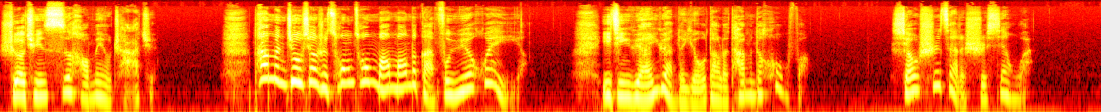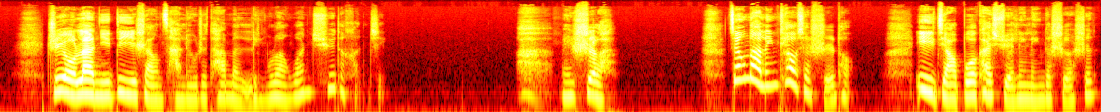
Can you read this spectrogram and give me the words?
蛇群丝毫没有察觉。他们就像是匆匆忙忙的赶赴约会一样，已经远远的游到了他们的后方，消失在了视线外。只有烂泥地上残留着他们凌乱弯曲的痕迹。没事了。江大林跳下石头，一脚拨开血淋淋的蛇身，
